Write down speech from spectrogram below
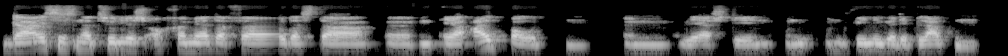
Da ist es natürlich auch vermehrt der Fall, dass da ähm, eher Altbauten ähm, leer stehen und, und weniger die Platten.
